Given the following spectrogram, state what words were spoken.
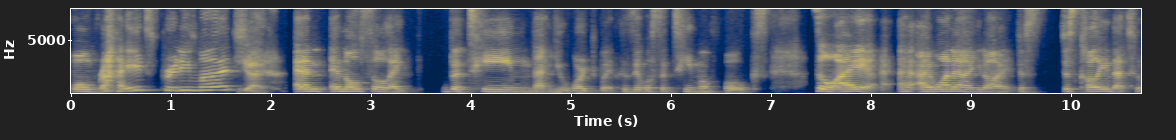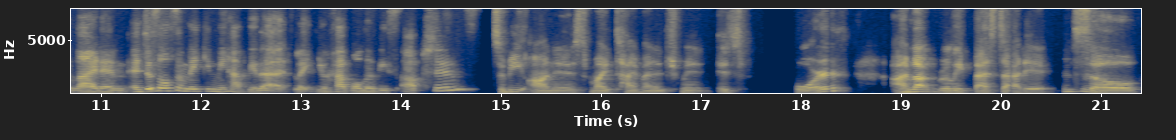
full rights pretty much. Yeah. And and also like the team that you worked with, because it was a team of folks. So I I, I wanna, you know, I just just calling that to light and and just also making me happy that like you have all of these options to be honest my time management is poor i'm not really best at it mm-hmm. so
